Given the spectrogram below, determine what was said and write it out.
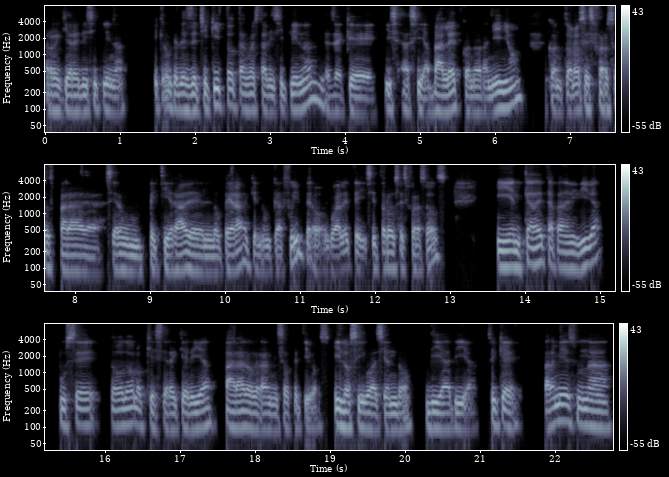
requiere disciplina. Creo que desde chiquito tengo esta disciplina, desde que hacía ballet cuando era niño, con todos los esfuerzos para ser un petira del ópera, que nunca fui, pero igual te hice todos los esfuerzos. Y en cada etapa de mi vida puse todo lo que se requería para lograr mis objetivos y lo sigo haciendo día a día. Así que para mí es una,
